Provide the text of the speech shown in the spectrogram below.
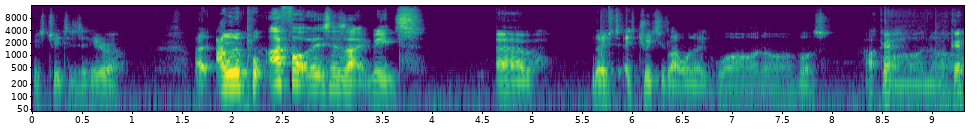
He's treated as a hero. I, I'm gonna put. I thought it says that it means. Um, No, he's, he's treated like one of one of us. okay. Oh no. Okay.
